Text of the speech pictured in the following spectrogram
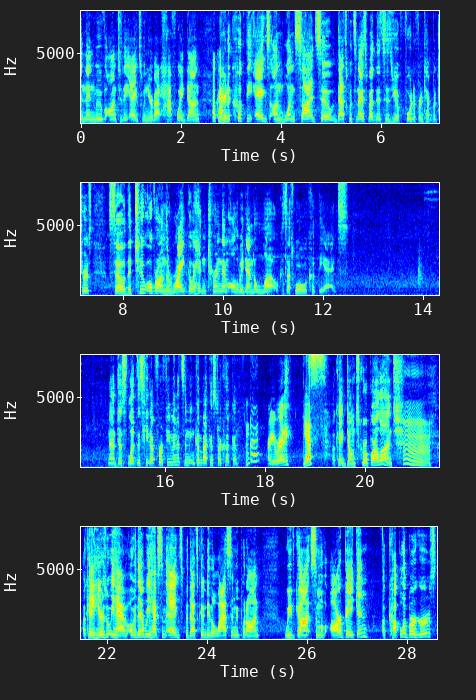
and then move on to the eggs when you're about halfway done. Okay. We're gonna cook the eggs on one side. So that's what's nice about this is you have four different temperatures. So the two over on the right, go ahead and turn them all the way down to low because that's where we'll cook the eggs. Now just let this heat up for a few minutes and we can come back and start cooking. Okay. Are you ready? Yes. Okay, don't screw up our lunch. Hmm. Okay, here's what we have. Over there we have some eggs, but that's gonna be the last thing we put on. We've got some of our bacon, a couple of burgers.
